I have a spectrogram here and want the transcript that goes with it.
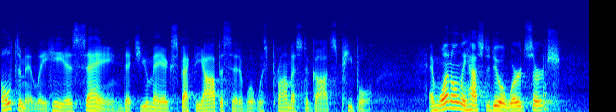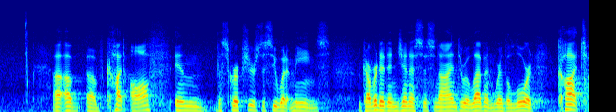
ultimately, he is saying that you may expect the opposite of what was promised to God's people. And one only has to do a word search uh, of, of cut off in the scriptures to see what it means. We covered it in Genesis 9 through 11, where the Lord cut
